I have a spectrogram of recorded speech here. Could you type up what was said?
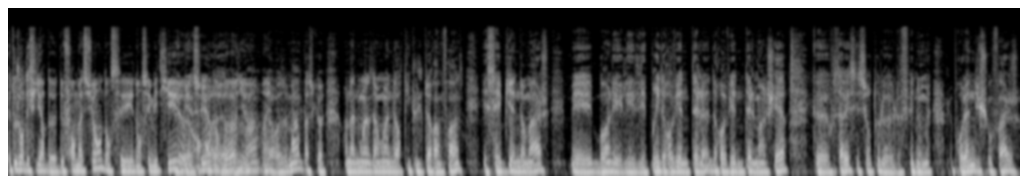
y a toujours des filières de, de formation dans ces, dans ces métiers, Mais euh, bien en- sûr, en Dordogne. heureusement, ouais. heureusement, parce que on a de moins en moins d'horticulteurs en France, et c'est bien dommage. Mais bon, les, les, les prix de reviennent, tel- de reviennent tellement chers que vous savez, c'est surtout le, le phénomène, le problème du chauffage,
